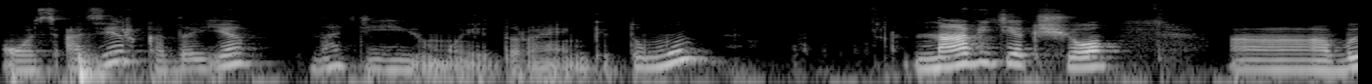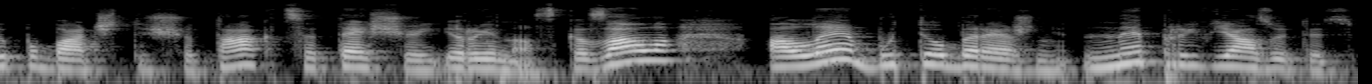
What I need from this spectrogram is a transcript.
Ось, а зірка дає надію, мої дорогенькі. Тому, навіть якщо а, ви побачите, що так, це те, що Ірина сказала, але будьте обережні, не прив'язуйтесь.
